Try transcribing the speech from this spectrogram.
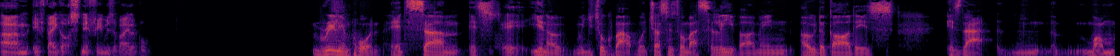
um, if they got a sniff he was available. Really important. It's um, it's it, you know when you talk about what Justin's talking about Saliba. I mean Odegaard is is that well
